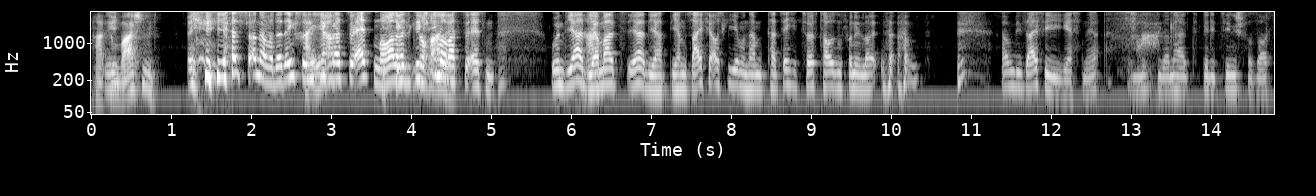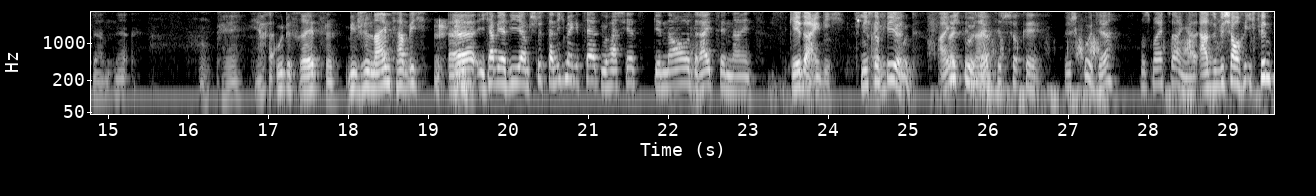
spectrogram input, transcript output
Ah, zum Waschen? ja, schon, aber da denkst du, du ah, kriegst ja? was zu essen. Normalerweise kriegst du immer alle. was zu essen. Und ja, Krass. die haben halt, ja, die, die haben Seife ausgegeben und haben tatsächlich 12.000 von den Leuten haben, haben die Seife gegessen, ja. Und mussten dann halt medizinisch versorgt werden, ja. Okay, ja, gutes Rätsel. Wie viele Nines habe ich? Äh, ich habe ja die am Schluss dann nicht mehr gezählt. Du hast jetzt genau 13 Nines. Geht eigentlich. Ist nicht so viel. Gut. Eigentlich gut, Nines ja. ist okay. Ist gut, ja. Muss man echt sagen. Also du bist auch, ich finde,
